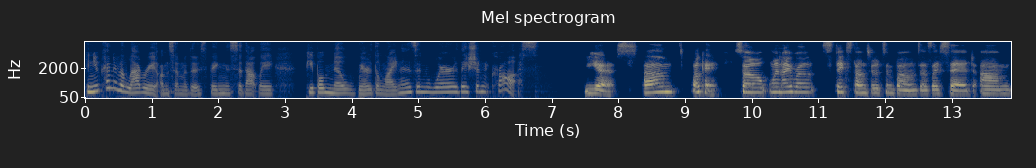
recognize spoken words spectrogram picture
Can you kind of elaborate on some of those things so that way people know where the line is and where they shouldn't cross? Yes. Um, okay. So when I wrote Sticks, Stones, Roots, and Bones, as I said, um,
